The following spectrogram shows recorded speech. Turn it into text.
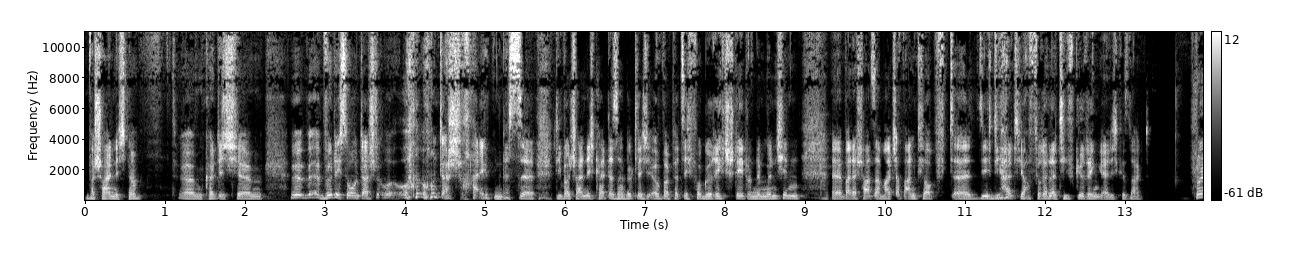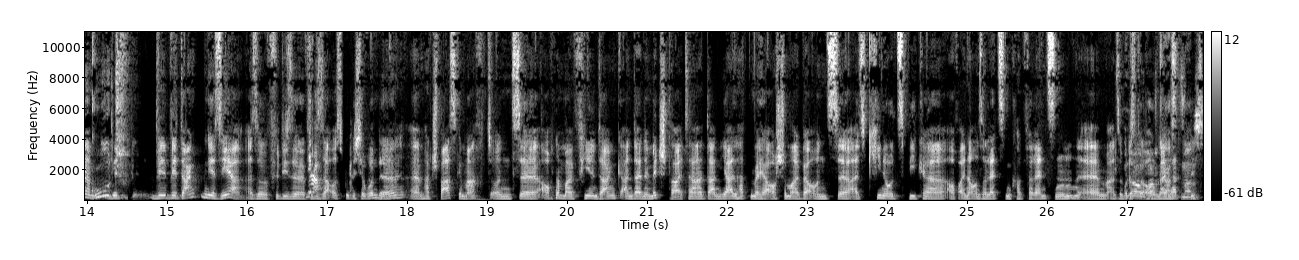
Wahrscheinlich, ne? Ähm, könnte ich, ähm, würde ich so untersch unterschreiben, dass äh, die Wahrscheinlichkeit, dass er wirklich irgendwann plötzlich vor Gericht steht und in München äh, bei der Staatsanwaltschaft anklopft, äh, die, die halte ich auch für relativ gering, ehrlich gesagt. Florian, Gut. Wir, wir, danken dir sehr, also für diese, für diese ausführliche Runde. Ähm, hat Spaß gemacht und äh, auch nochmal vielen Dank an deine Mitstreiter. Daniel hatten wir ja auch schon mal bei uns äh, als Keynote-Speaker auf einer unserer letzten Konferenzen. Ähm, also Oder bist du auch Podcast, herzlich,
